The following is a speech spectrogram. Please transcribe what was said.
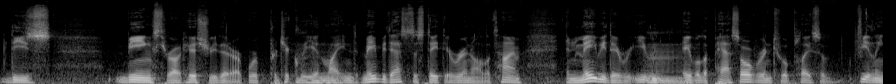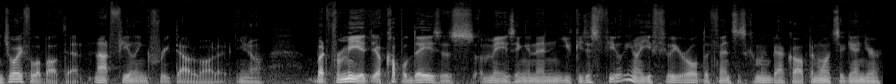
these beings throughout history that are, were particularly mm. enlightened, maybe that's the state they were in all the time. And maybe they were even mm. able to pass over into a place of feeling joyful about that, not feeling freaked out about it, you know. But for me, a couple days is amazing, and then you could just feel, you know, you feel your old defenses coming back up, and once again, you're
